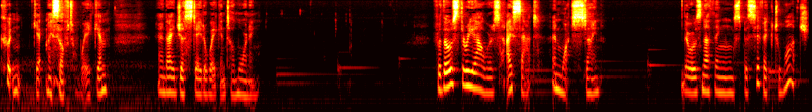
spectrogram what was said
couldn't get myself to wake him, and I just stayed awake until morning. For those three hours, I sat and watched Stein. There was nothing specific to watch,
